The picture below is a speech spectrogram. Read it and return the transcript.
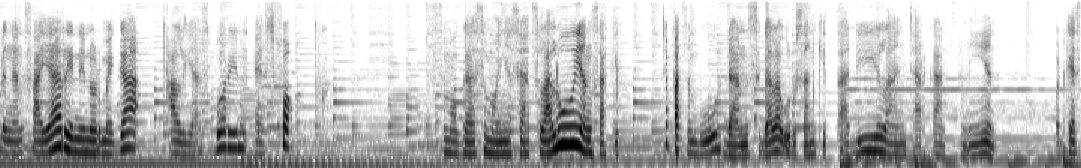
dengan saya Rini Nurmega alias Borin S. Fok. Semoga semuanya sehat selalu, yang sakit cepat sembuh dan segala urusan kita dilancarkan. Amin. Podcast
